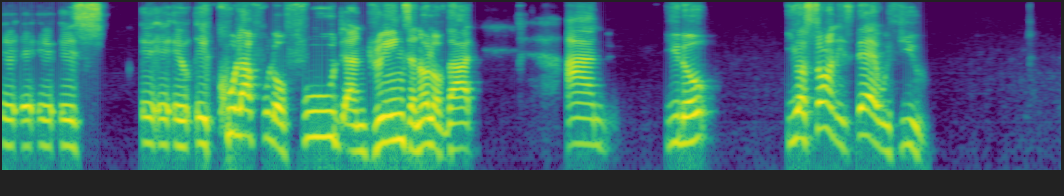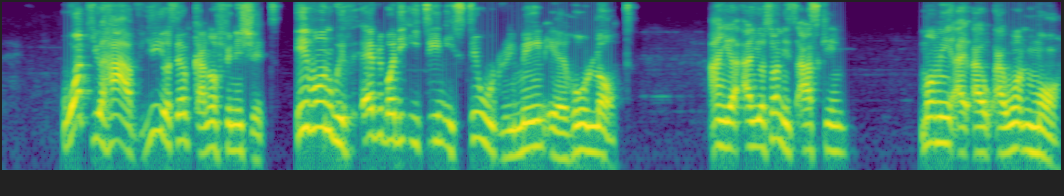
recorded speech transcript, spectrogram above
a, a, a, cooler full of food and drinks and all of that, and you know, your son is there with you. What you have, you yourself cannot finish it. Even with everybody eating, it still would remain a whole lot. And your, and your son is asking, Mommy, I, I, I want more.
